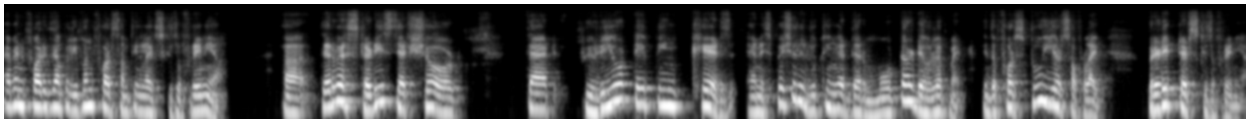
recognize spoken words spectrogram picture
I mean, for example, even for something like schizophrenia, uh, there were studies that showed that videotaping kids and especially looking at their motor development in the first two years of life predicted schizophrenia.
